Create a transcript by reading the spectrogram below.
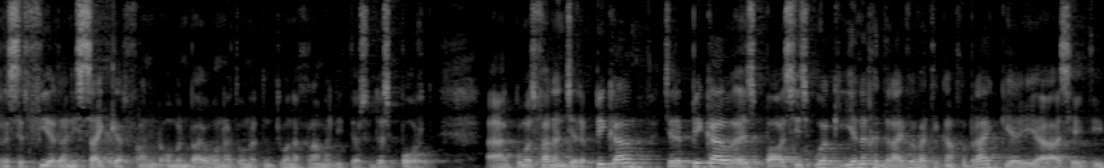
preserveer dan die suiker van om en by 100 120 gram liter. So dis port. Uh kom ons vat dan Jeripico. Jeripico is basies ook enige druiwe wat jy kan gebruik. Jy uh, as jy die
